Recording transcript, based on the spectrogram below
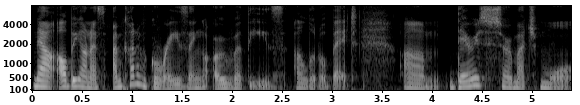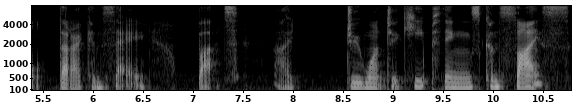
Now, I'll be honest, I'm kind of grazing over these a little bit. Um, there is so much more that I can say, but I do want to keep things concise.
